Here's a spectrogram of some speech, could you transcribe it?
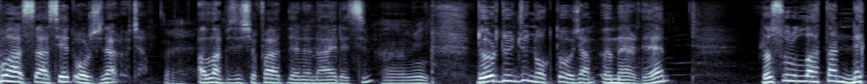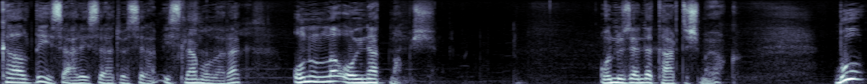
Bu hassasiyet orijinal hocam. Evet. Allah bizi şefaatlerine nail etsin. Amin. Dördüncü nokta hocam Ömer'de Resulullah'tan ne kaldıysa aleyhissalatü vesselam İslam olarak onunla oynatmamış. Onun üzerinde tartışma yok. Bu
